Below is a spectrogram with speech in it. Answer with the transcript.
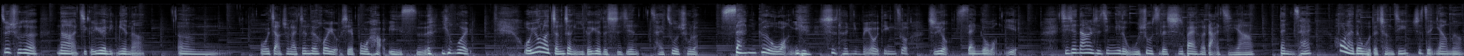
最初的那几个月里面呢，嗯，我讲出来真的会有些不好意思，因为我用了整整一个月的时间才做出了三个网页。是的，你没有听错，只有三个网页。期间当然是经历了无数次的失败和打击啊。但你猜后来的我的成绩是怎样呢？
